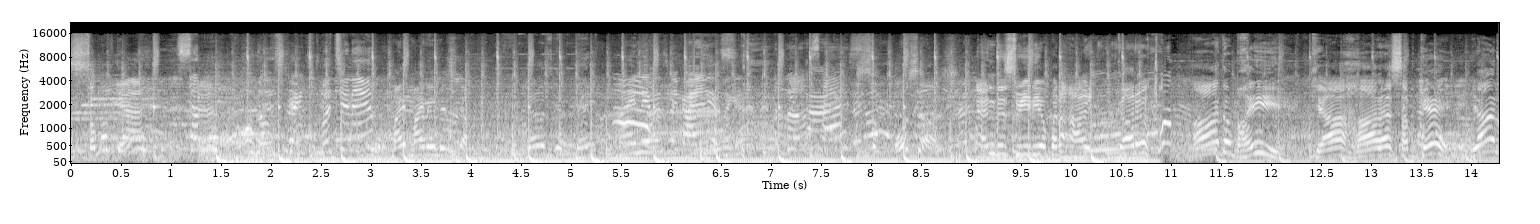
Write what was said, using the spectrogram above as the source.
Some of them. Yeah. Some of those very What's your name? My, my name is uh, Samosas. And this video पर I कर हाँ तो भाई क्या हाल है सबके? यार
